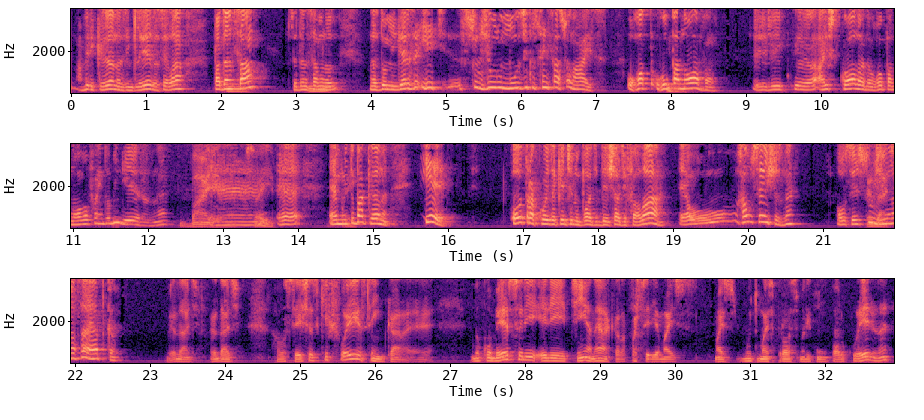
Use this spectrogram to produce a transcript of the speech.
americanas, inglesas, sei lá, para dançar. Uhum. Você dançava uhum. nas, nas, domingueiras e surgiram músicos sensacionais. O Roupa uhum. Nova, ele, eh, a escola da Roupa Nova foi em Domingueiras, né? Bailes, é, né? Isso aí. É, é muito aí. bacana. E outra coisa que a gente não pode deixar de falar é o Raul Seixas, né? Raul Seixas surgiu verdade. nessa época. Verdade, verdade. Raul Seixas que foi assim, cara, é, no começo ele, ele tinha, né, aquela parceria mais, mais, muito mais próxima ali com o Paulo Coelho, né?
